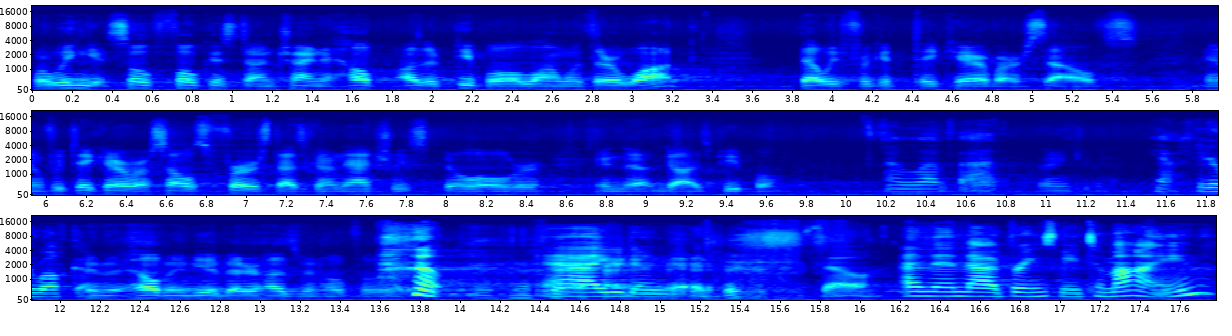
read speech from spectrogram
where we can get so focused on trying to help other people along with their walk that we forget to take care of ourselves. And if we take care of ourselves first, that's going to naturally spill over into God's people. I love that. Thank you. Yeah, you're welcome. And help me be a better husband, hopefully. yeah, you're doing good. So, and then that brings me to mine.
